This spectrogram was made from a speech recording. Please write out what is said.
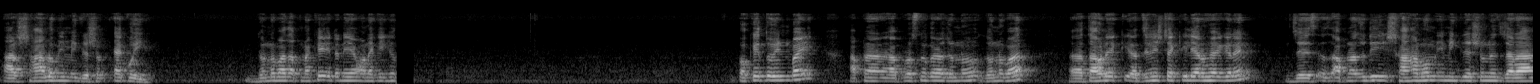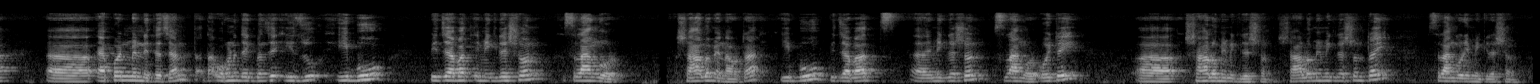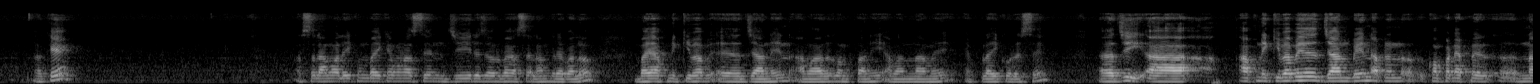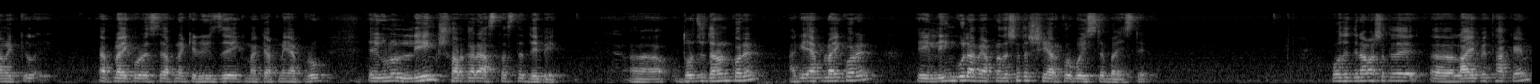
আর শাহালম ইমিগ্রেশন, একই। ধন্যবাদ আপনাকে, এটা নিয়ে অনেকেই ওকে, তোহিন ভাই, আপনার প্রশ্ন করার জন্য ধন্যবাদ। তাহলে জিনিসটা ক্লিয়ার হয়ে গেলেন যে আপনারা যদি শাহালম ইমিগ্রেশনের যারা অ্যাপয়েন্টমেন্ট নিতে চান ওখানে দেখবেন যে ইজু ইবু পিজাবাদ ইমিগ্রেশন, স্লাঙ্গোর। শাহালমে না ওটা ইবু পিজাবাদ ইমিগ্রেশন, স্লাঙ্গোর। ওইটাই Shah Alam immigration. Shah Alam ইমিগ্রেশনটাই Selangor immigration. Okay? আসসালামু আলাইকুম ভাই, কেমন আছেন? জি, রেজাউল ভাই আছে আলহামদুলিল্লাহ ভালো। ভাই, আপনি কীভাবে জানেন আমার কোম্পানি আমার নামে অ্যাপ্লাই করেছে? জি আপনি কীভাবে জানবেন আপনার কোম্পানি আপনার নামে অ্যাপ্লাই করেছে, আপনাকে রিজেক্ট নাকি আপনি অ্যাপ্রুভ এগুলো লিঙ্ক সরকার আস্তে আস্তে দেবে। ধৈর্য ধারণ করেন, আগে অ্যাপ্লাই করেন। এই লিঙ্কগুলো আমি আপনাদের সাথে শেয়ার করব স্টেপ বাই স্টেপ প্রতিদিন আমার সাথে লাইভে থাকেন,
